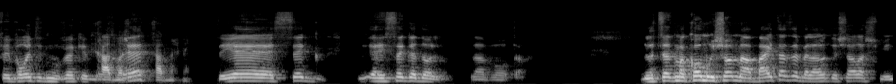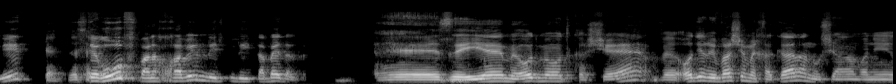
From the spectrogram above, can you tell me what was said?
פייבוריטית מובהקת חד משמעית, בהחלט, חד משמעית. זה יהיה הישג, הישג גדול לעבור אותה. לצאת מקום ראשון מהבית הזה ולעלות ישר לשמינית, כן, זה. טירוף, ואנחנו חייבים לה- להתאבד על זה. אה, זה יהיה מאוד מאוד קשה, ועוד יריבה שמחכה לנו שם, אני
